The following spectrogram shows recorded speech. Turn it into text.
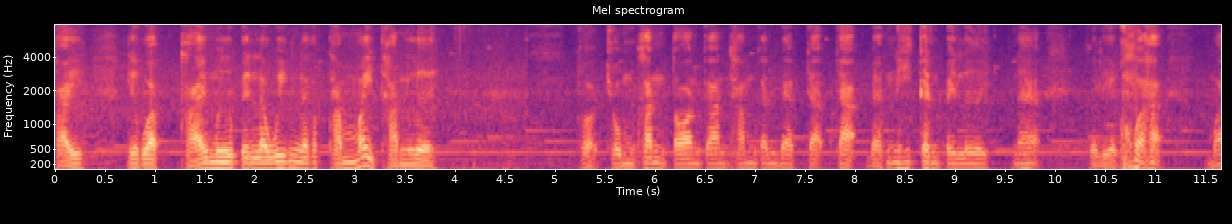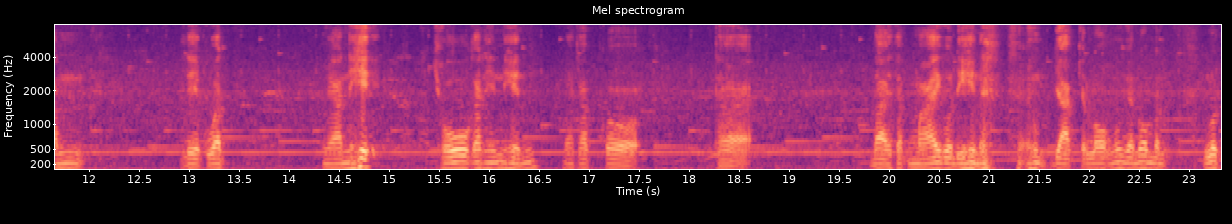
ขายเรียกว่าขายมือเป็นละวิ่งแล้วครับทำไม่ทันเลย ก็ชมขั้นตอนการทำกันแบบจะจะแบบนี้กันไปเลยนะฮะก็เรียกว่ามันเรียกว่างานนี้โชว์กันเห็นเห็นๆนะครับก็ถ้า ได้สักไม้ก็ดีนะ อยากจะลองเหมือนกันว่ามันรส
